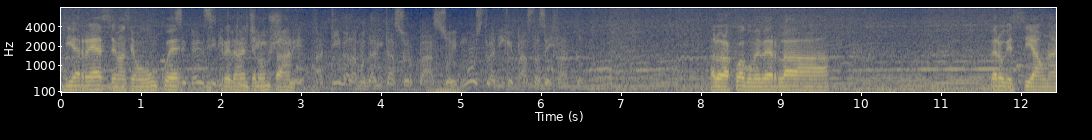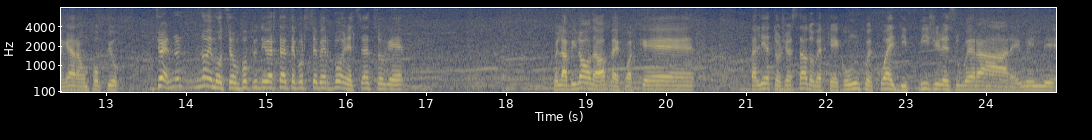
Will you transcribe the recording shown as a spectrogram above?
DRS ma siamo comunque di discretamente poterci lontani. riuscire, attiva la modalità sorpasso e mostra di che pasta sei fatto. Allora qua come per la... Spero che sia una gara un po' più... Cioè, no, no emozione, un po' più divertente forse per voi, nel senso che... Quella pilota, vabbè, qualche taglietto c'è stato perché comunque qua è difficile superare, quindi...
